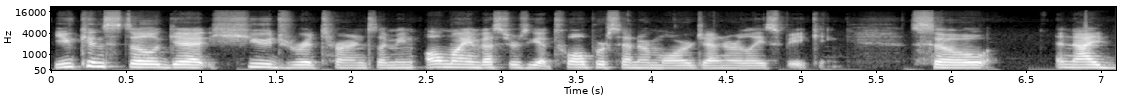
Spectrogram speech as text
you can still get huge returns. I mean, all my investors get 12% or more, generally speaking. So, and I,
